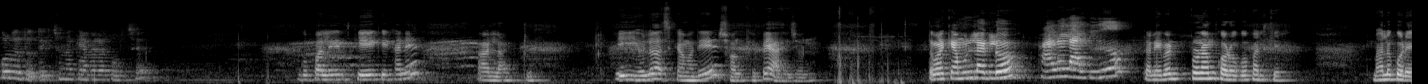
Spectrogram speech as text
করবে তো? দেখছ না ক্যামেরা করছে? গোপালের কেক এখানে আর লাড্ডু। এই হলো আজকে আমাদের সংক্ষেপে আয়োজন। তোমার কেমন লাগল? ভালো লাগল। তাহলে এবার প্রণাম করো গোপালকে। ভালো করে।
